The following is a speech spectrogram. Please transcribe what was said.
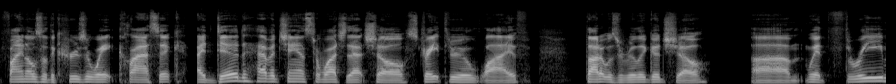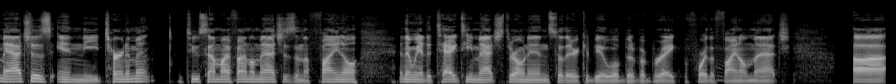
finals of the cruiserweight classic. I did have a chance to watch that show straight through live. Thought it was a really good show. Um, we had three matches in the tournament, two semifinal matches in the final, and then we had a tag team match thrown in, so there could be a little bit of a break before the final match. Uh,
